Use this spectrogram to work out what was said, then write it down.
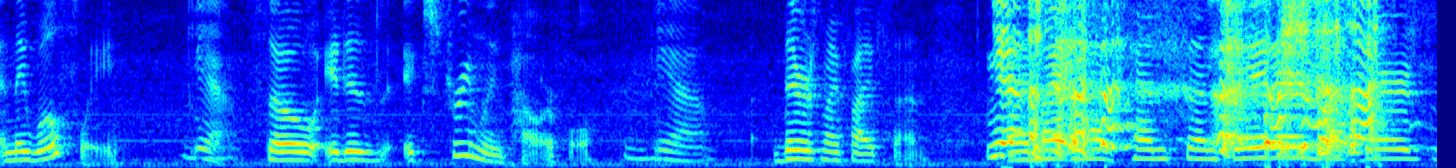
and they will flee. Yeah. So it is extremely powerful. Yeah. There's my five cents. Yeah. I might have ten cents later, but there's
